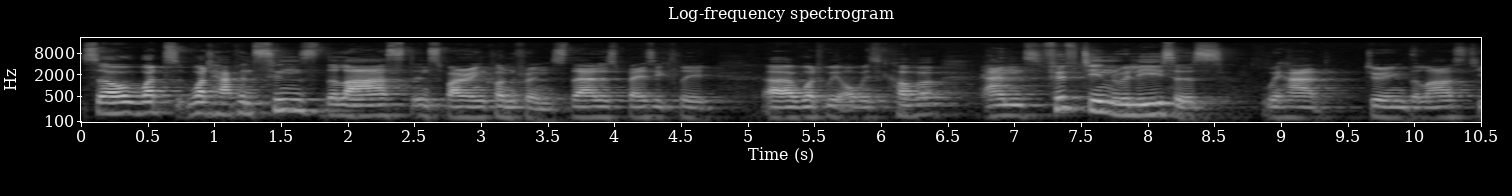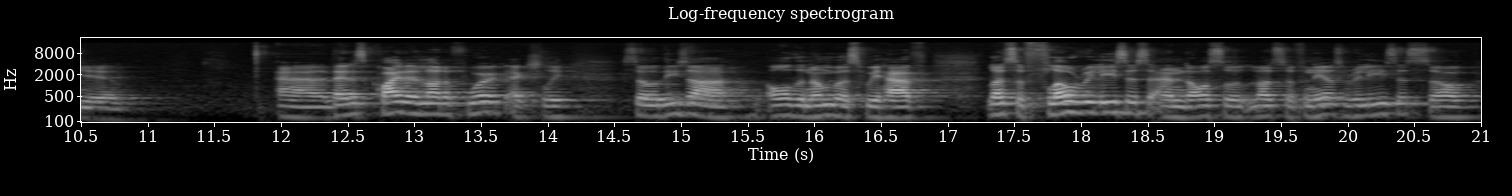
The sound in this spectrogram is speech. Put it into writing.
so what, what happened since the last Inspiring Conference? That is basically uh, what we always cover. And 15 releases we had during the last year. Uh, that is quite a lot of work, actually. So these are all the numbers we have. Lots of flow releases and also lots of NEOS releases. So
